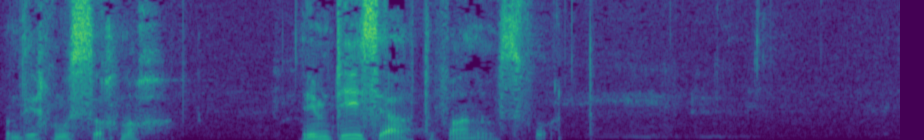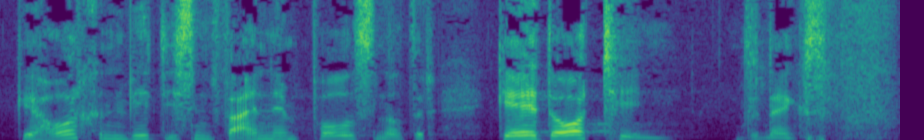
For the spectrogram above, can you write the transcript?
Und ich muss doch noch. Nimm diese Autobahnausfahrt. Gehorchen wir diesen feinen Impulsen oder gehe dorthin. Und du denkst, pff,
